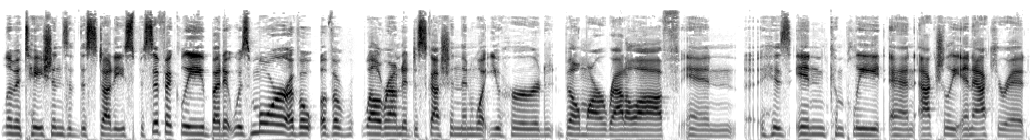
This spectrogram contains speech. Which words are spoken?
limitations of the study specifically, but it was more of a of a well-rounded discussion than what you heard Bill Maher rattle off in his incomplete and actually inaccurate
